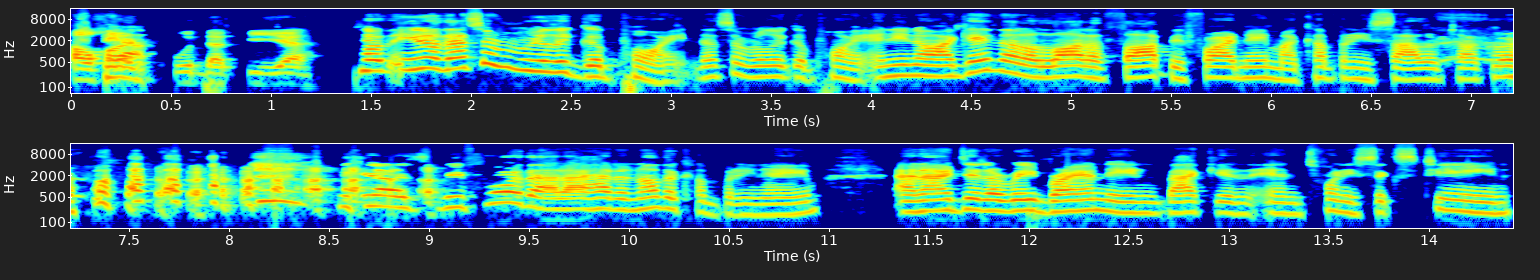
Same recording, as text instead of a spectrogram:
how hard Yeah. would that be? Yeah. So you know that's a really good point. That's a really good point. And you know, I gave that a lot of thought before I named my company Seiler Tucker. because before that I had another company name and I did a rebranding back in, in 2016.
